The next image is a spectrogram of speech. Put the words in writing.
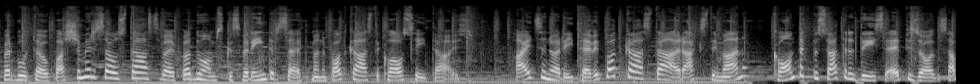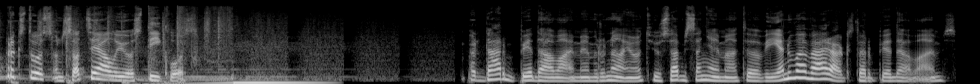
Varbūt tev pašam ir savs stāsts vai padoms, kas var interesēt mana podkāstu klausītājus. Aicinu arī tevi podkāstā, raksti man, kontaktus atradīsi epizodes aprakstos un sociālajos tīklos. Par darba piedāvājumiem runājot, jūs abi saņēmāt uh, vienu vai vairākus darba piedāvājumus.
